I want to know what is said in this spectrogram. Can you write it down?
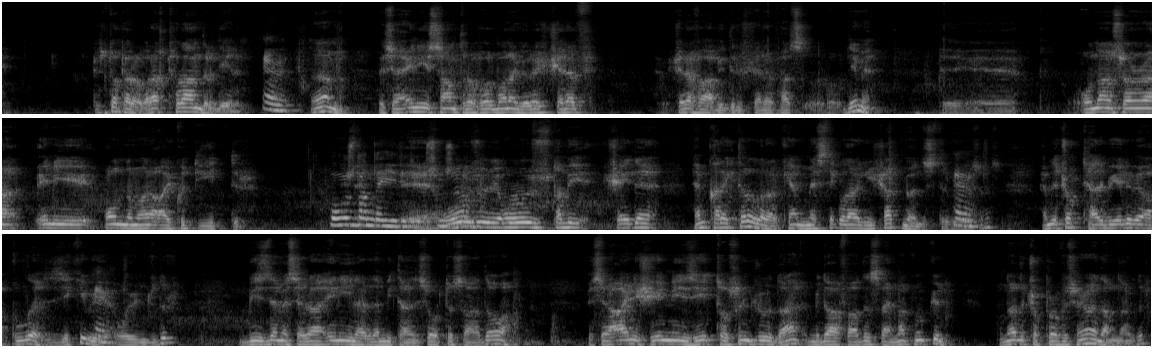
stoper olarak Turan'dır diyelim. Evet. Tamam mı? Mesela en iyi santrafor bana göre Şeref Şeref abidir. Şeref Has, değil mi? Ee, ondan sonra en iyi on numara Aykut Yiğit'tir. Oğuz'dan da iyiydi diyorsunuz. Oğuz, Oğuz tabii şeyde hem karakter olarak hem meslek olarak inşaat mühendisidir biliyorsunuz. Hem de çok terbiyeli ve akıllı, zeki bir Evet. oyuncudur. Bizde mesela en iyilerden bir tanesi orta sahada o. Mesela aynı şeyi Nizi, Tosuncu'yu da müdafada saymak mümkün. Bunlar da çok profesyonel adamlardır.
